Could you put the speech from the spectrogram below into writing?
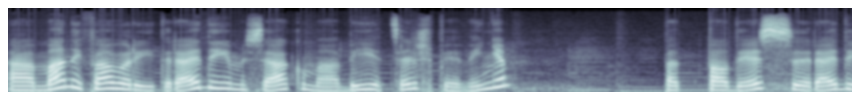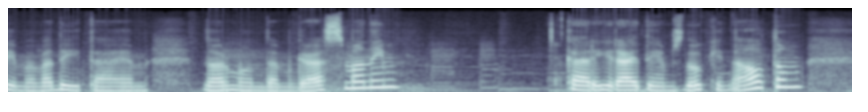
Mani favorīti raidījumi sākumā bija ceļš pie viņa, pat paldies raidījuma vadītājiem Normundam Grasmanim, kā arī raidījums Dukina Altum, uh,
